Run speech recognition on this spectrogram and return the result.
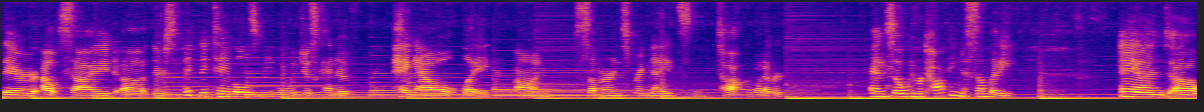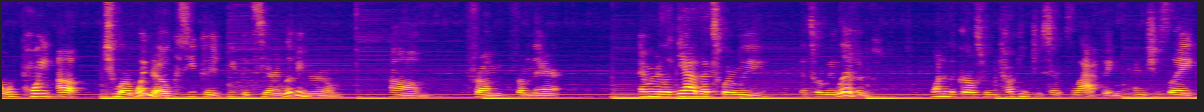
There outside, uh, there's some picnic tables, and people would just kind of hang out like on summer and spring nights and talk and whatever. And so we were talking to somebody, and uh, we point up to our window because you could you could see our living room um, from from there. And we were like, yeah, that's where we that's where we live. And one of the girls we were talking to starts laughing, and she's like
